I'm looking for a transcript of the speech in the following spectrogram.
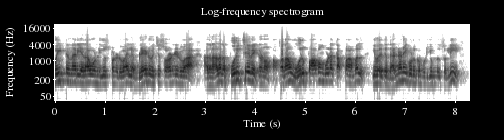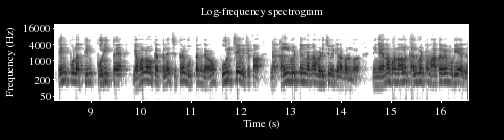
ஒயிட்டனர் ஏதாவது ஒன்று யூஸ் பண்ணிடுவா இல்லை பிளேடு வச்சு சுரண்டிடுவா அதனால அதை பொறிச்சே வைக்கணும். அப்பதான் ஒரு பாவம் கூட தப்பாமல் இவருக்கு தண்டனை கொடுக்க முடியும்னு சொல்லி தென்புலத்தில் பொறித்த யமலோகத்துல சித்திரகுப்தன்கிறவன் பொறிச்சே வச்சுட்டான். இந்த கல்வெட்டுன்னு என்ன வெடிச்சு வைக்கிற பாருங்க. நீங்க என்ன பண்ணாலும் கல்வெட்டை மாத்தவே முடியாது.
